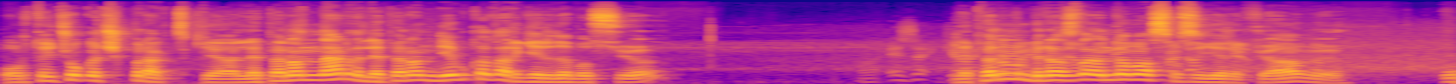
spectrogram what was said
Ortayı çok açık bıraktık ya. Lepenan nerede? Lepenan niye bu kadar geride basıyor? Lepenan'ın biraz daha önde basması gerekiyor abi. Oo,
